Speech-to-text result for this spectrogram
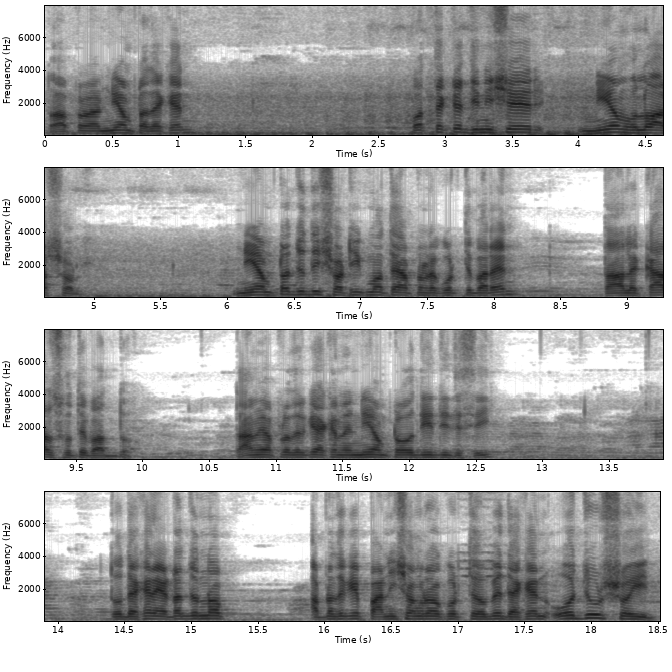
তো আপনারা নিয়মটা দেখেন। প্রত্যেকটা জিনিসের নিয়ম হলো আসল। নিয়মটা যদি সঠিক মতে আপনারা করতে পারেন, তাহলে কাজ হতে বাধ্য। তা আমি আপনাদেরকে এখানে নিয়মটাও দিয়ে দিতেছি। তো দেখেন, এটার জন্য আপনাদেরকে পানি সংগ্রহ করতে হবে। দেখেন, অজুর সহিত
